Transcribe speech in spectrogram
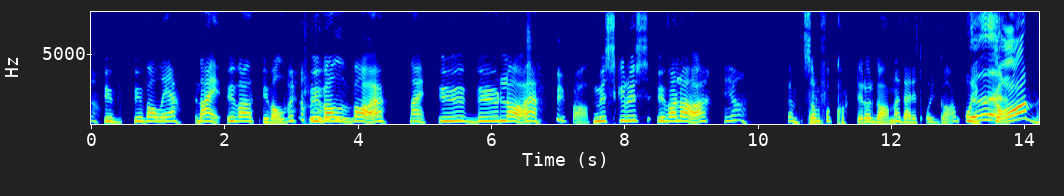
Uv, uvalé Nei, uva, Uvalvu. uvalvae. Nei, uvulae. Fy faen. Musculus uvalae, Ja. Spenstig. som forkorter organet. Det er et organ. Organ!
